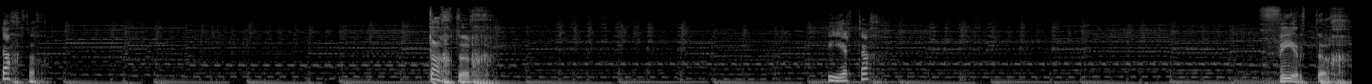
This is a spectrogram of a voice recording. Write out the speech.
80. 80. 40. 40.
